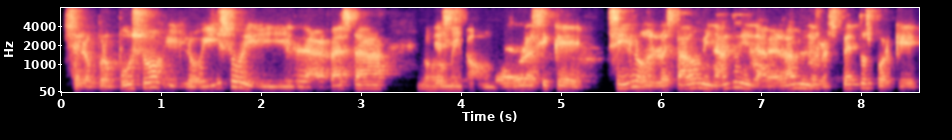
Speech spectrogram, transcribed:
se lo propuso y lo hizo y la verdad está... ahora sí que sí, lo, lo, está dominando y la verdad mis respetos porque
